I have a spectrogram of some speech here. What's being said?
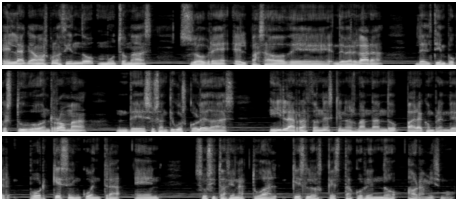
en la que vamos conociendo mucho más sobre el pasado de, Vergara, del tiempo que estuvo en Roma, de sus antiguos colegas y las razones que nos van dando para comprender por qué se encuentra en su situación actual, qué es lo que está ocurriendo ahora mismo.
